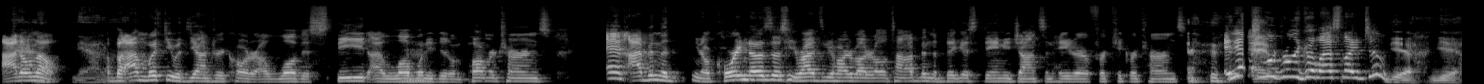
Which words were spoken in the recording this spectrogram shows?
I don't know. Yeah, I don't But know. I'm with you with DeAndre Carter. I love his speed. I love what Mhm. he did on punt returns. And I've been the, you know, Corey knows this. He rides me hard about it all the time. I've been the biggest Danny Johnson hater for kick returns. And he actually looked really good last night, too. yeah, yeah.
